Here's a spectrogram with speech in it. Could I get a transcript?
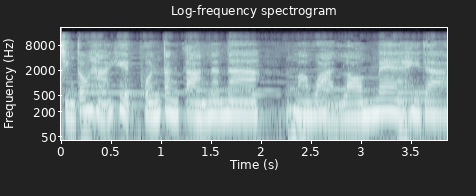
จึงต้องหาเหตุผลต่างๆ นานามาหวานล้อมแม่ให้ได้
